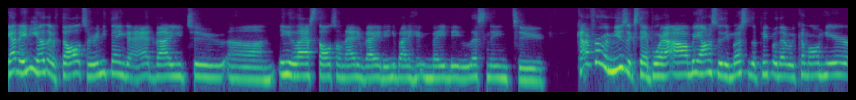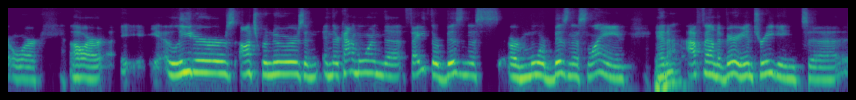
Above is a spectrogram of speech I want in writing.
got any other thoughts or anything to add value to? Um, any last thoughts on adding value to anybody who may be listening to kind of from a music standpoint, I'll be honest with you, most of the people that would come on here are are leaders, entrepreneurs, and, and they're kind of more in the faith or business or more business lane. And mm-hmm. I, found it very intriguing to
